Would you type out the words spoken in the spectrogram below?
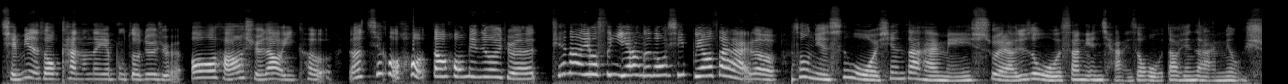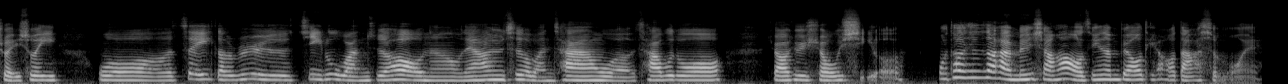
前面的时候看到那些步骤就会觉得哦，好像学到一课，然后结果后到后面就会觉得天呐，又是一样的东西，不要再来了。重点是我现在还没睡啊，就是我三点起来之后，我到现在还没有睡，所以我这一个日记录完之后呢，我等下去吃个晚餐，我差不多就要去休息了。我到现在还没想好我今天标题要打什么，诶，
